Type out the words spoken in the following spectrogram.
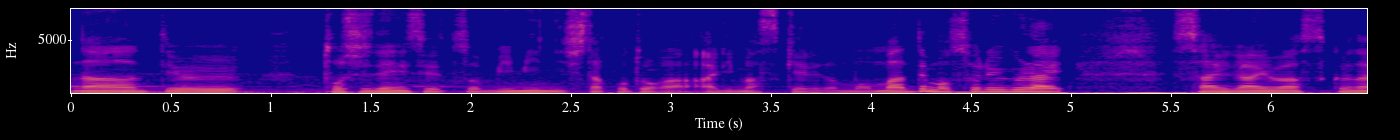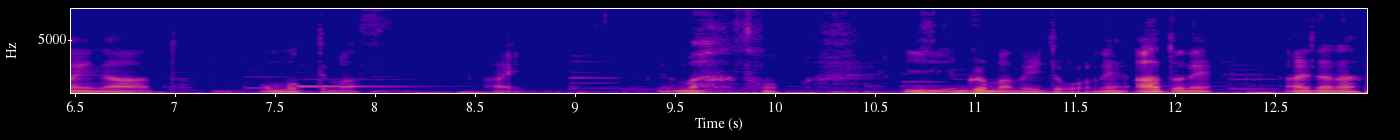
なんていう都市伝説を耳にしたことがありますけれどもまあでもそれぐらい災害は少ないなと思ってます。はい。まああの群馬のいいところね。あとねあれだな。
